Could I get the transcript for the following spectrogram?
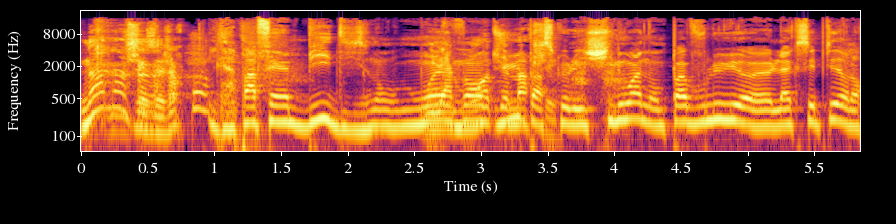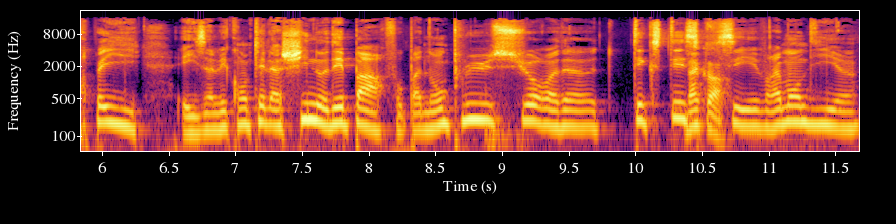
Non, non, j'exagère pas. Il a pas fait un bid, ils en ont moins a moins vendu bien marché. parce que les Chinois n'ont pas voulu euh, l'accepter dans leur pays et ils avaient compté la Chine au départ. Faut pas non plus sur euh, texter ce qui s'est vraiment dit. hein.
